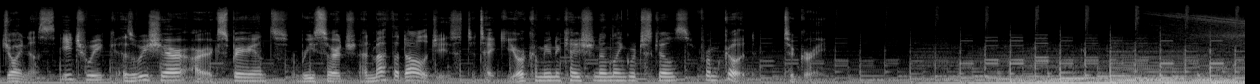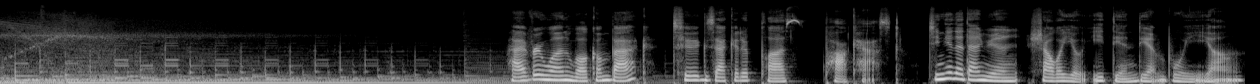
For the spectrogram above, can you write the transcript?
Join us each week as we share our experience, research, and methodologies to take your communication and language skills from good to great. Hi everyone, welcome back to Executive Plus Podcast。今天的单元稍微有一点点不一样，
